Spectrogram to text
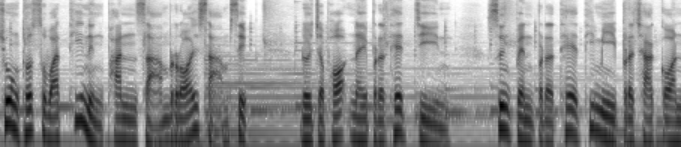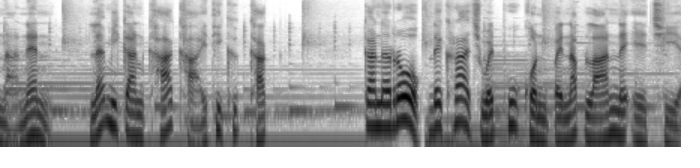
ช่วงทศวรรษที่ 1330 โดยเฉพาะในประเทศจีน ซึ่งเป็นประเทศที่มีประชากรหนาแน่น และมีการค้าขายที่คึกคัก การโรคได้ฆ่าชีวิตผู้คนไปนับล้านในเอเชีย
